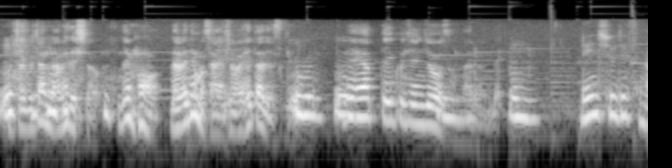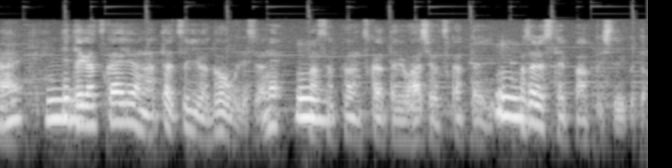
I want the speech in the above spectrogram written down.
むちゃくちゃになるでしょう。でも誰でも最初は下手ですけど、うんうん、でやっていくうちに上手になるんで、うん、練習ですね、はい。で手が使えるようになったら次は道具ですよね、まあ、スプーン使ったりお箸を使ったり、まあ、それをステップアップしていくと、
